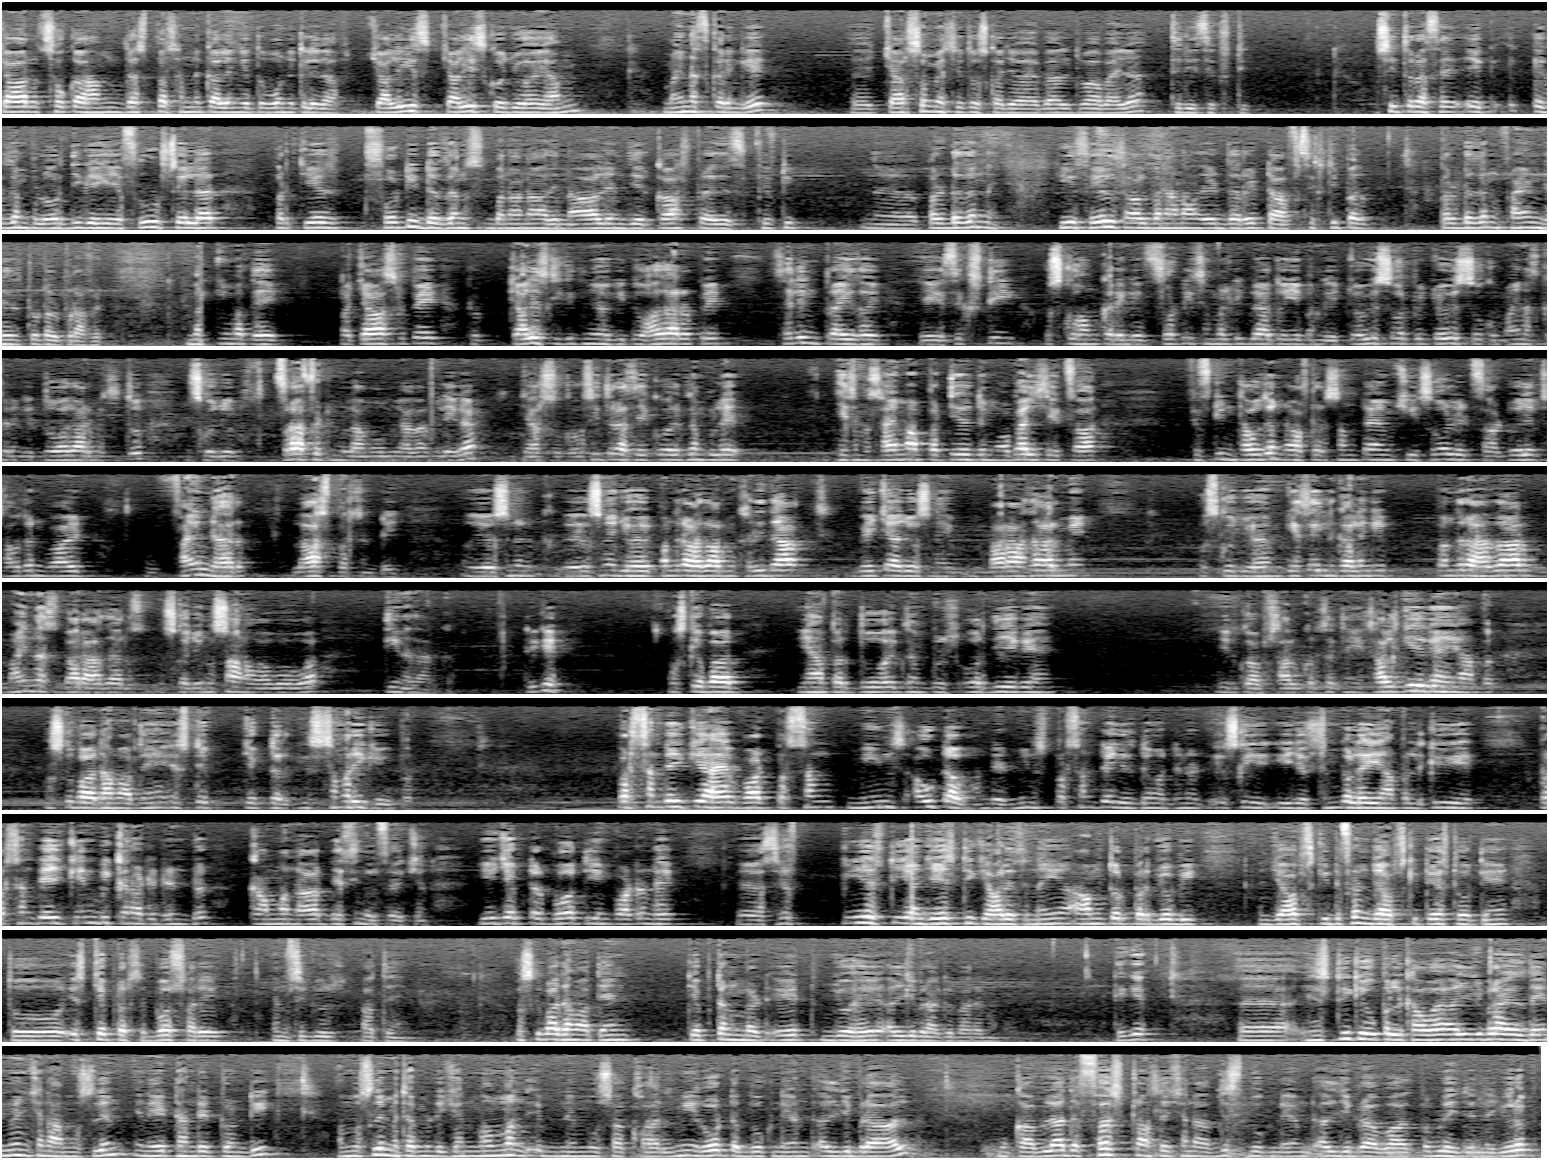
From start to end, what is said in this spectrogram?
चार सौ का हम दस परसेंट निकालेंगे तो वो निकलेगा। चालीस चालीस को जो है हम माइनस करेंगे। चार सौ में से तो उसका जवाब जवाब आएगा थ्री सिक्सटी उसी तरह से एक एग्ज़ाम्पल और दी गई है। Fruit seller purchase forty dozen banana in all and their cost price fifty per dozen he sells all banana at the rate of sixty per per dozen find his total profit कीमत है पचास रुपये तो चालीस की कितनी होगी? दो हज़ार रुपये सेलिंग प्राइस है, ये सिक्सटी उसको हम करेंगे फोर्टी से मल्टीप्लाई तो ये बन गए चौबीस सौ रुपये चौबीस सौ को माइनस करेंगे दो हज़ार में से तो उसको जो प्रॉफिट मिला, वो मिला मिलेगा चार सौ का। उसी तरह से एक और एग्ज़ाम्पल है, जिसमें Saima purchase mobile set for fifteen thousand after some time she sold it for twelve thousand wide find her loss percentage उसने उसने जो है पंद्रह हज़ार में खरीदा, बेचा जो उसने बारह हज़ार में, उसको जो है हम कैसे निकालेंगे? पंद्रह हज़ार माइनस बारह हज़ार, उसका जो नुकसान हुआ, वो हुआ तीन हज़ार का। ठीक है? उसके बाद यहाँ पर दो एग्जाम्पल्स और दिए गए हैं, जिनको आप सॉल्व कर सकते हैं। सॉल्व किए गए हैं यहाँ पर। उसके बाद हम आते हैं इस चैप्टर की समरी के ऊपर। परसेंटेज क्या है? What percent means out of hundred means percentage is इसकी ये जो सिंबल है यहाँ पर लिखी हुई है। Percentage can be converted into common और डेसिमल फ्रैक्शन ये चैप्टर बहुत ही इंपॉर्टेंट है। सिर्फ़ पीएसटी या जेएसटी के हवाले से नहीं है। आमतौर पर जो भी जॉब्स की डिफरेंट जॉब्स की टेस्ट होते हैं तो इस चैप्टर से बहुत सारे एमसीक्यूज आते हैं। उसके बाद हम आते हैं चैप्टर नंबर एट जो है अलजिब्रा के बारे में। ठीक है? हिस्ट्री के ऊपर लिखा हुआ है algebra is the invention of Muslim in 820 Muslim mathematician Mohammed ibn Musa Khwarizmi wrote a book named algebra al Muqabala the first translation of this book named algebra was published in Europe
